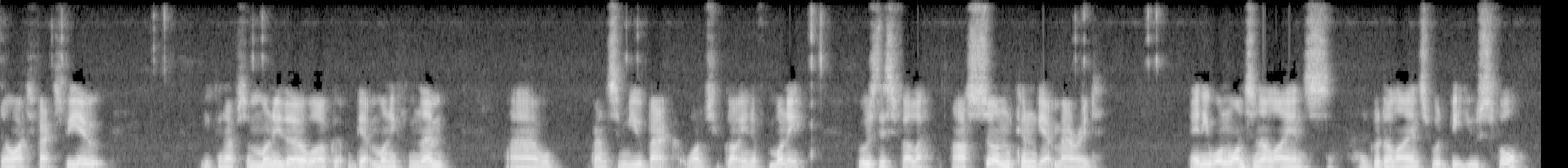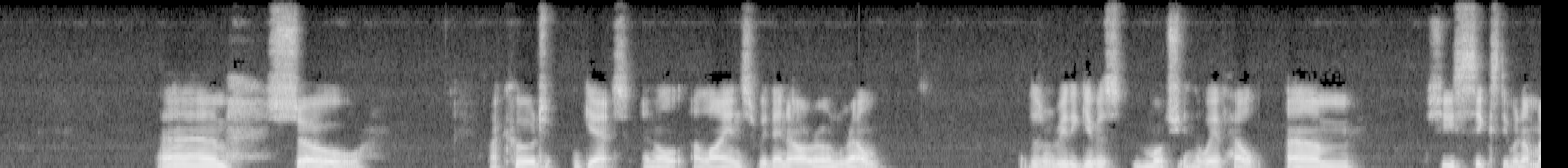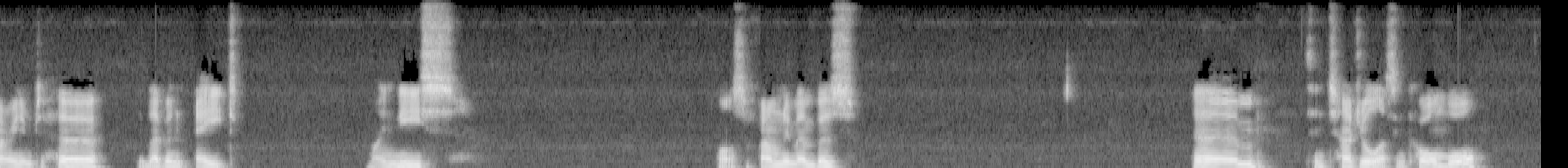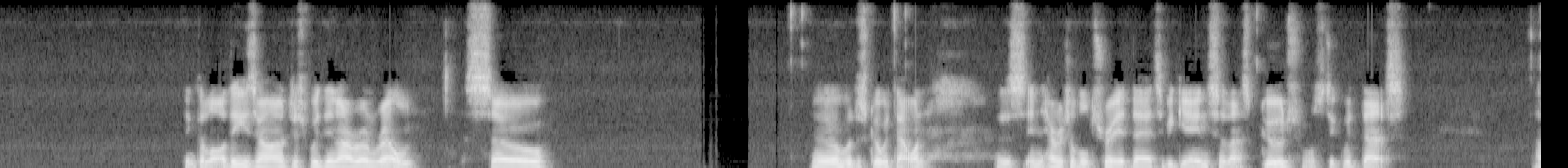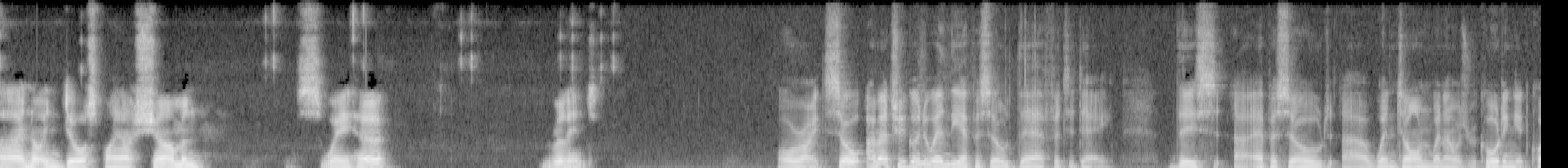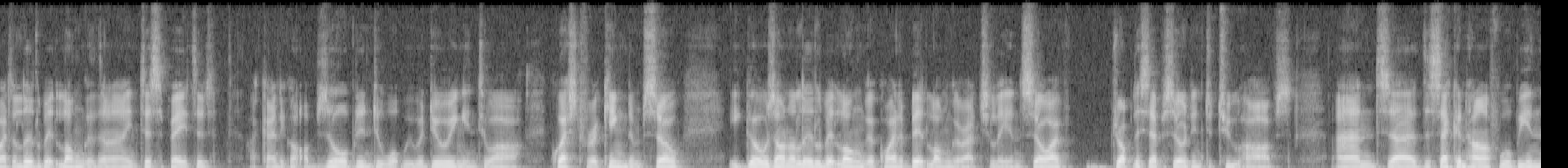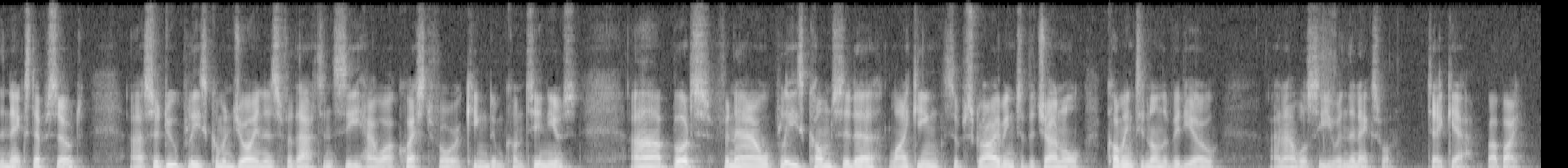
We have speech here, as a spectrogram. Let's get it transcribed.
No artifacts for you. You can have some money though. Well, I've got get money from them. Uh, we'll ransom you back once you've got enough money. Who's this fella? Our son can get married. Anyone want an alliance? A good alliance would be useful. Um, so, I could get an alliance within our own realm. That doesn't really give us much in the way of help. Um, she's 60. We're not marrying him to her. 11, 8. My niece, Lots of family members. Um, it's in Tadgel, that's in Cornwall. I think a lot of these are just within our own realm. So, oh, we'll just go with that one. There's inheritable trait there to be gained, so that's good. We'll stick with that. Uh, not endorsed by our shaman. Sway her. Brilliant. Alright, so I'm actually going to end the episode there for today. This uh, episode uh, went on when I was recording it quite a little bit longer than I anticipated. I kind of got absorbed into what we were doing, into our quest for a kingdom. So it goes on a little bit longer, quite a bit longer actually. And so I've dropped this episode into two halves. And uh, the second half will be in the next episode. Uh, so do please come and join us for that and see how our quest for a kingdom continues. Uh, but for now, please consider liking, subscribing to the channel, commenting on the video, and I will see you in the next one. Take care. Bye bye.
